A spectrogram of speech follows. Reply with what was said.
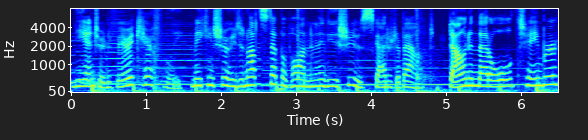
And he entered very carefully, making sure he did not step upon any of the shoes scattered about. Down in that old chamber,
